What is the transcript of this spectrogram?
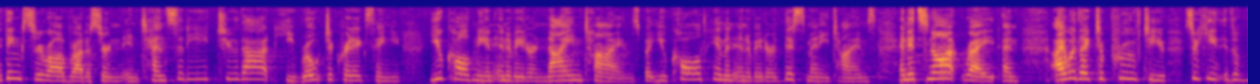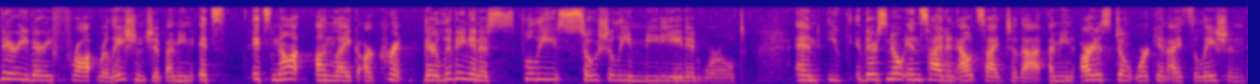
I think Seurat brought a certain intensity to that. He wrote to critics saying, you called me an innovator nine times, but you called him an innovator this many times, and it's not right, and I would like to prove to you. So he, it's a very, very fraught relationship. I mean, it's it's not unlike our current, they're living in a fully socially mediated world. And you, there's no inside and outside to that. I mean, artists don't work in isolation,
